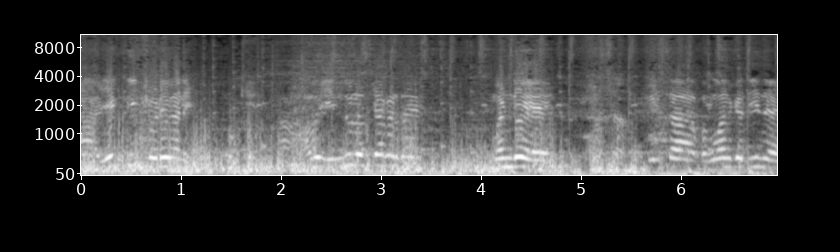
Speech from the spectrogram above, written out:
हाँ एक दिन छोड़ेगा नहीं। ओके हाँ और हिंदू लोग क्या करते हैं? मंडे है। अच्छा। भगवान का दिन है।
